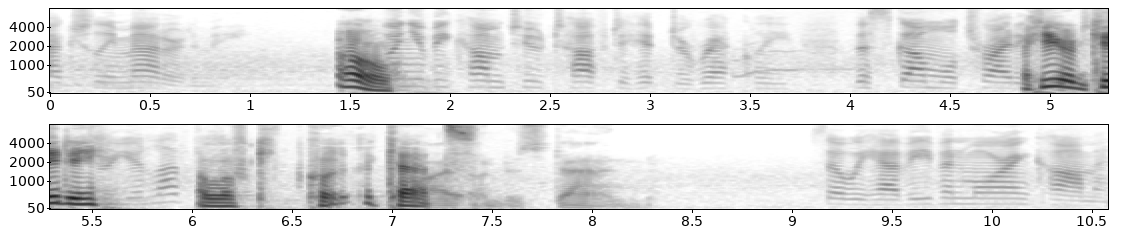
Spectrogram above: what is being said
actually matter to me. Oh, When you become too tough to hit directly, the scum will try to I hear a kitty. or your loved I love ones. c- co- uh, cats. I understand. So we have even more in common.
